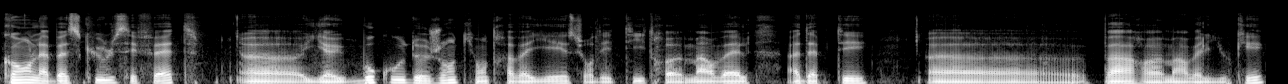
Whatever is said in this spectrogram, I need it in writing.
quand la bascule s'est faite. Il y a eu beaucoup de gens qui ont travaillé sur des titres Marvel adaptés par Marvel UK.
